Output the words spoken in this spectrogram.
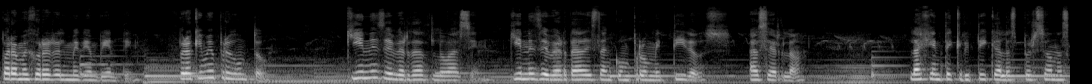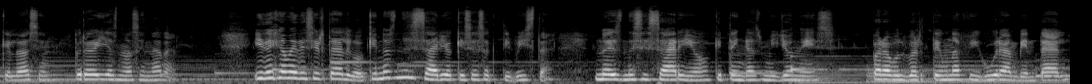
para mejorar el medio ambiente. Pero aquí me pregunto, ¿quiénes de verdad lo hacen? ¿Quiénes de verdad están comprometidos a hacerlo? La gente critica a las personas que lo hacen, pero ellas no hacen nada. Y déjame decirte algo, que no es necesario que seas activista, no es necesario que tengas millones para volverte una figura ambiental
